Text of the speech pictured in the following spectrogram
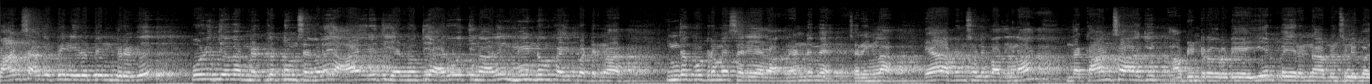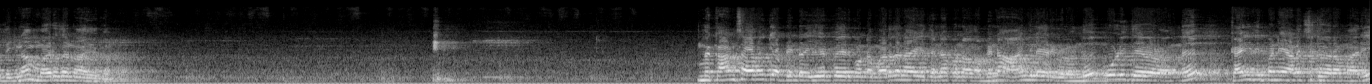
கான்சாகிப்பின் இருப்பின் பிறகு புலித்தேவர் நெற்கட்டும் செவலை ஆயிரத்தி எழுநூத்தி அறுபத்தி நாலில் மீண்டும் கைப்பற்றினார். இந்த கூற்றுமே சரியே தான் ரெண்டுமே. சரிங்களா? ஏன் அப்படின்னு சொல்லி பார்த்தீங்கன்னா இந்த கான்சாகிப் அப்படின்றவருடைய இயற்பெயர் என்ன அப்படின்னு சொல்லி பார்த்தீங்கன்னா மருதநாயகம். இந்த கான்சாவிக் அப்படின்ற இயற்பெயர் கொண்ட மருதநாயகத்தை என்ன பண்ணுவாங்க அப்படின்னா ஆங்கிலேயர்கள் வந்து பூலித்தேவரை வந்து கைது பண்ணி அழைச்சிட்டு வர மாதிரி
